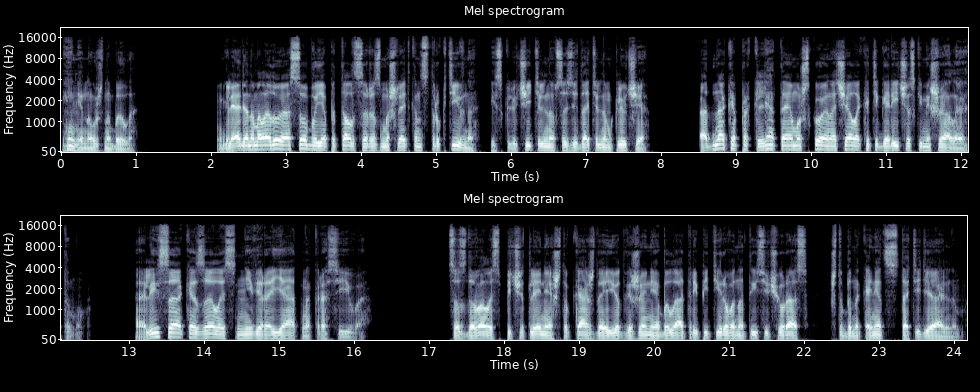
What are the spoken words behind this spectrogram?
и не нужно было. Глядя на молодую особу, я пытался размышлять конструктивно, исключительно в созидательном ключе. Однако проклятое мужское начало категорически мешало этому. Алиса оказалась невероятно красива. Создавалось впечатление, что каждое ее движение было отрепетировано тысячу раз, чтобы, наконец, стать идеальным.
